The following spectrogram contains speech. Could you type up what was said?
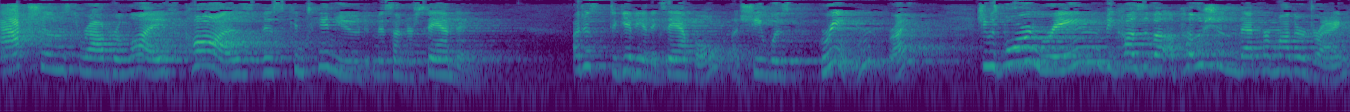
actions throughout her life caused this continued misunderstanding. Uh, just to give you an example, uh, she was green, right? She was born green because of a, a potion that her mother drank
